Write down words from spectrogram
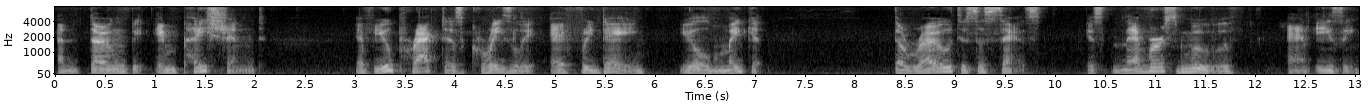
and don't be impatient. If you practice crazily every day, you'll make it. The road to success is never smooth and easy.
